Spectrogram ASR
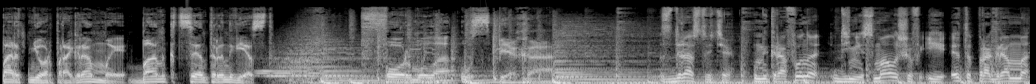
Партнер программы «Банк Центр Инвест». Формула успеха. Здравствуйте. У микрофона Денис Малышев, и это программа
